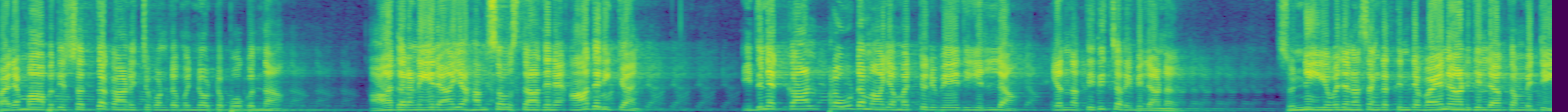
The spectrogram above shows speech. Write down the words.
പരമാവധി ശ്രദ്ധ കാണിച്ചുകൊണ്ട് മുന്നോട്ട് പോകുന്ന ആദരണീയരായ ഹംസ ഉസ്താദിനെ ആദരിക്കാൻ ഇതിനേക്കാൾ പ്രൗഢമായ മറ്റൊരു വേദിയില്ല എന്ന തിരിച്ചറിവിലാണ് സുന്നി യുവജന സംഘത്തിന്റെ വയനാട് ജില്ലാ കമ്മിറ്റി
